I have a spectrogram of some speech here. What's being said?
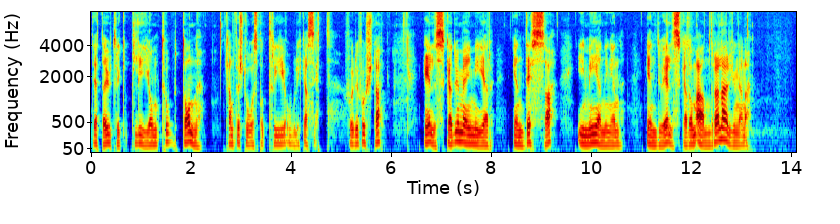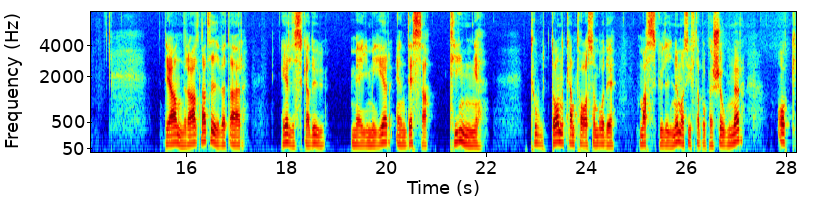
Detta uttryck pleon toton kan förstås på tre olika sätt. För det första Älskar du mig mer än dessa i meningen än du älskar de andra lärjungarna? Det andra alternativet är Älskar du mig mer än dessa ting? Toton kan tas som både maskulinum och syfta på personer och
